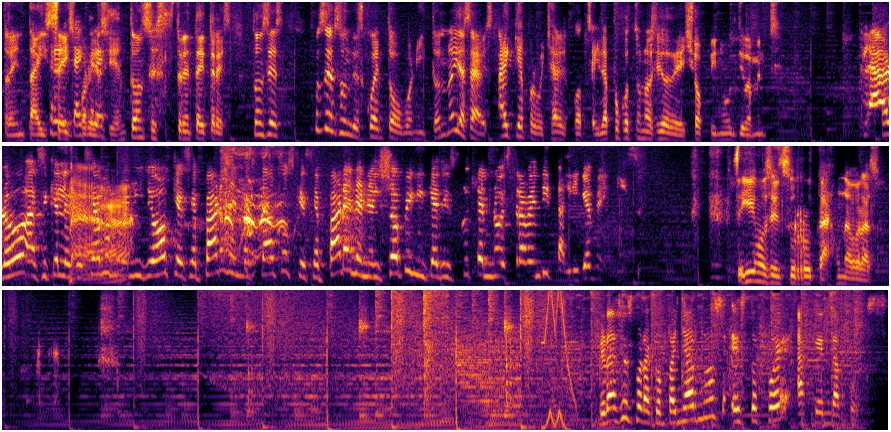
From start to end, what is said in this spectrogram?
36 por ahí 33. así. Entonces, 33. Entonces, pues es un descuento bonito, ¿no? Ya sabes, hay que aprovechar el hot sale. ¿A poco tú no has ido de shopping últimamente? Claro, así que les deseamos, Ah. Y yo, que se paren en los tazos, que se paren en el shopping y que disfruten nuestra bendita Liga MX. Seguimos en su ruta. Un abrazo. Gracias por acompañarnos. Esto fue Agenda Fox.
